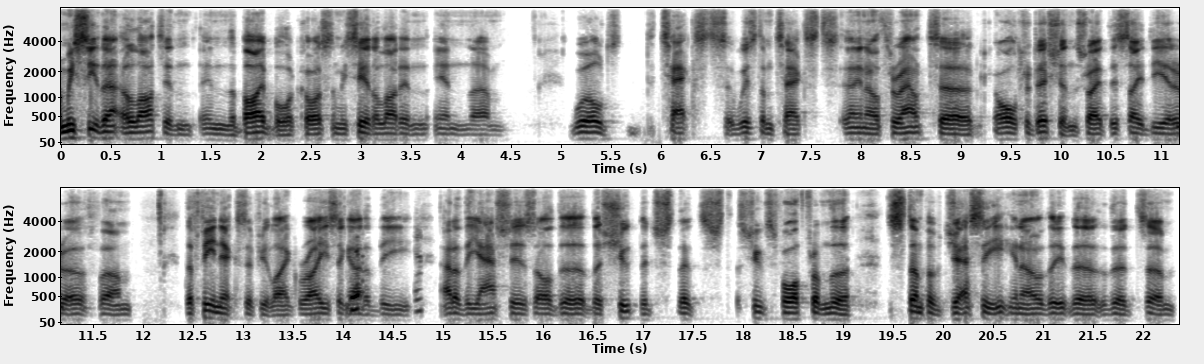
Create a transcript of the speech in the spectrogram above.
And we see that a lot in in the bible of course and we see it a lot in in um, world texts wisdom texts you know throughout uh, all traditions right? This idea of um, the phoenix, if you like, rising yeah. out of the yeah. out of the ashes, or the the shoot that that shoots forth from the stump of Jesse. You know, the the that um,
